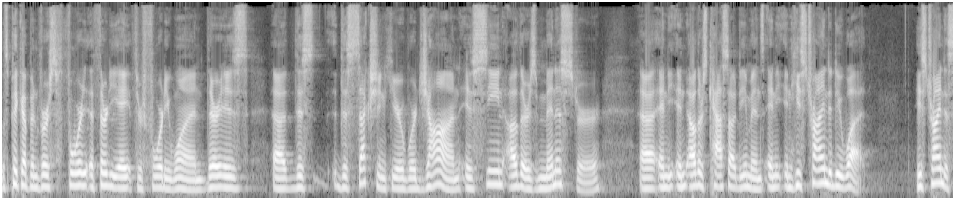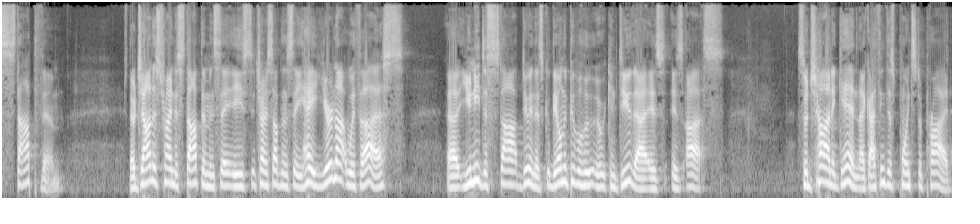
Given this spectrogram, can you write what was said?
Let's pick up in verse 40, uh, 38 through 41. There is uh, this, this section here where John is seeing others minister uh, and, and others cast out demons, and, and he's trying to do what? He's trying to stop them. Now, John is trying to stop them and say, he's trying to stop them and say, hey, you're not with us. Uh, you need to stop doing this. The only people who, who can do that is, is us. So, John, again, like I think this points to pride.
